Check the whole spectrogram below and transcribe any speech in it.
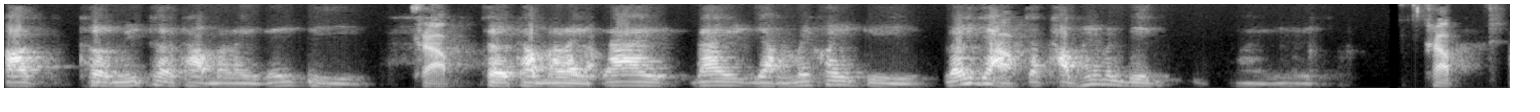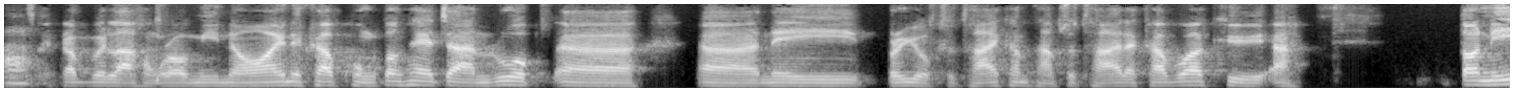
ตอนเทอมนี้เธอทำอะไรได้ดี ครับ เธอทำอะไรได้ได้ยังไม่ค่อยดี แล้วอยากจะทำให้มันดีไหมครับครับเวลาของเรามีน้อยนะครับ คงต้องให้อาจารย์รวบในประโยคสุดท้ายคำถามสุดท้ายแล้วครับ ว่าคืออะ ตอนนี้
